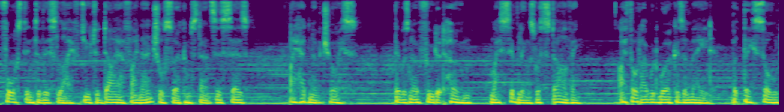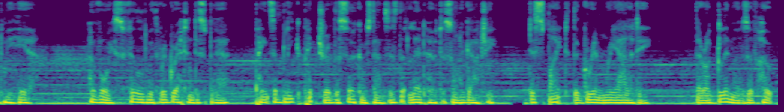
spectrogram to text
forced into this life due to dire financial circumstances, says, I had no choice. There was no food at home. My siblings were starving. I thought I would work as a maid, but they sold me here. Her voice, filled with regret and despair, paints a bleak picture of the circumstances that led her to Sonagachi. Despite the grim reality, there are glimmers of hope.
